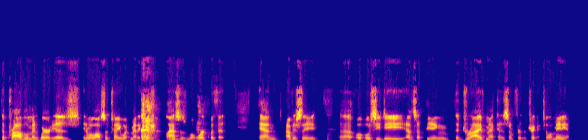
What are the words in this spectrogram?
the problem and where it is, and it will also tell you what medication classes will work with it. And obviously, uh, OCD ends up being the drive mechanism for the trichotillomania.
